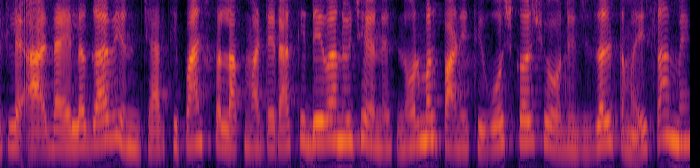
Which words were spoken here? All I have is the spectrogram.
એટલે આ ડાય લગાવી અને ચારથી પાંચ કલાક માટે રાખી દેવાનું છે અને નોર્મલ પાણીથી વોશ કરશો અને રિઝલ્ટ તમારી સામે.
